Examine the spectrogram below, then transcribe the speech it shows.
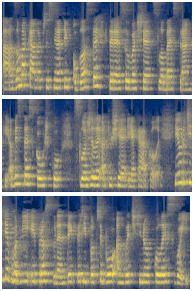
a zamakáme přesně na těch oblastech, které jsou vaše slabé stránky, abyste zkoušku složili, ať už je jakákoliv. Je určitě vhodný i pro studenty, kteří potřebují angličtinu kvůli svojí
